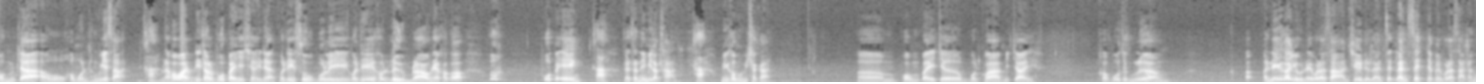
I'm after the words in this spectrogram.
ผมจะเอาข้อมูลทางวิทยาศาสตร์ค่ะนะเพราะว่าดีถ้าเราพูดไปเฉยๆเนี่ยคนที่สูบบุหรี่คนที่เขาดื่มเหล้าเนี่ยเขาก็อุ๊ยพูดไปเองค่ะ แต่ตอนนี้มีหลักฐานค่ะ มีข้อมูลวิชาการเอิ่มผมไปเจอบทความวิจัย เขาพูดถึงเรื่อง อะอันนี้ก็อยู่ในวารสารชื่อ The Lancet Lancet จะเป็นวารสารทาง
